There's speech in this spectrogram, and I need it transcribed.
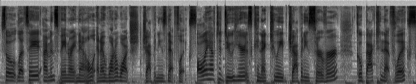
So, let's say I'm in Spain right now and I want to watch Japanese Netflix. All I have to do here is connect to a Japanese server, go back to Netflix,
